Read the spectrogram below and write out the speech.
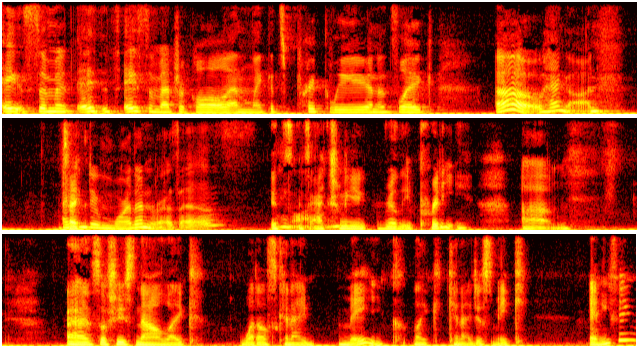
asymmet- it's asymmetrical and like it's prickly and it's like, oh, hang on, it's I like, can do more than roses. It's it's actually really pretty, um, and so she's now like, what else can I make? Like, can I just make anything?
